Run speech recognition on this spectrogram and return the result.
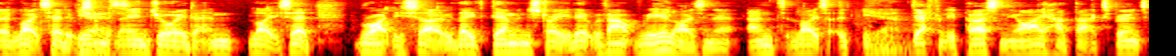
uh, like I said it was yes. something they enjoyed and like you said rightly so they've demonstrated it without realizing it and like yeah definitely personally I had that experience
